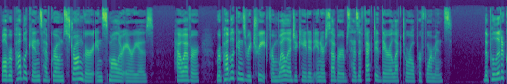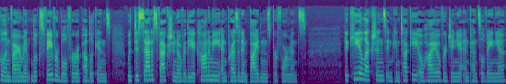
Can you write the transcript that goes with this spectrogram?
while Republicans have grown stronger in smaller areas. However, Republicans' retreat from well educated inner suburbs has affected their electoral performance. The political environment looks favorable for Republicans, with dissatisfaction over the economy and President Biden's performance. The key elections in Kentucky, Ohio, Virginia, and Pennsylvania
